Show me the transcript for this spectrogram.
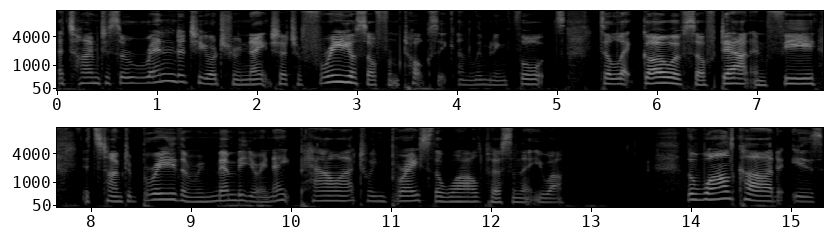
A time to surrender to your true nature, to free yourself from toxic and limiting thoughts, to let go of self doubt and fear. It's time to breathe and remember your innate power, to embrace the wild person that you are. The wild card is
